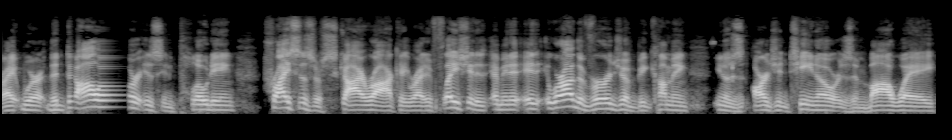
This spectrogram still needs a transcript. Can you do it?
right, where the dollar is imploding, prices are skyrocketing, right? Inflation is, I mean, it, it, we're on the verge of becoming, you know, Argentina or Zimbabwe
